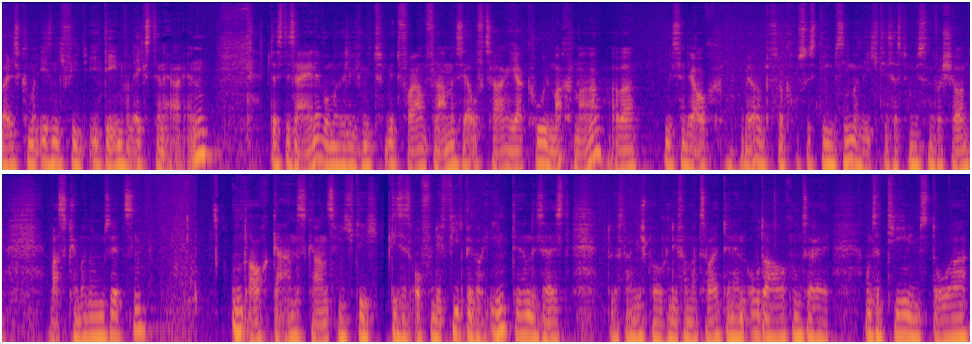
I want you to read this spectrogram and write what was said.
weil es kommen nicht viele Ideen von extern rein. Das ist das eine, wo man natürlich mit, mit Feuer und Flamme sehr oft sagen, ja cool, mach mal, aber wir sind ja auch, ja, so ein großes Team sind wir nicht. Das heißt, wir müssen einfach schauen, was können wir umsetzen. Und auch ganz, ganz wichtig, dieses offene Feedback auch intern. Das heißt, du hast angesprochen, die Pharmazeutinnen oder auch unsere, unser Team im Store,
